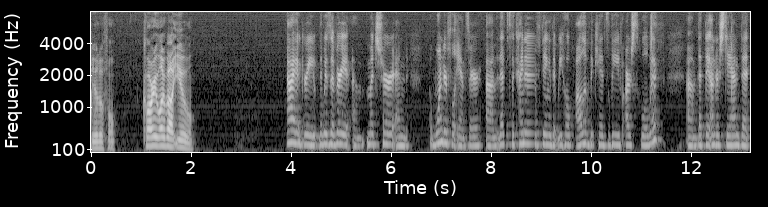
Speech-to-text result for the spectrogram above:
Beautiful. Corey, what about you? I agree. It was a very um, mature and wonderful answer. Um, that's the kind of thing that we hope all of the kids leave our school with. Um, that they understand that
